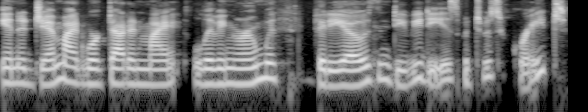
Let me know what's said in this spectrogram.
in a gym. I'd worked out in my living room with videos and DVDs, which was great.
